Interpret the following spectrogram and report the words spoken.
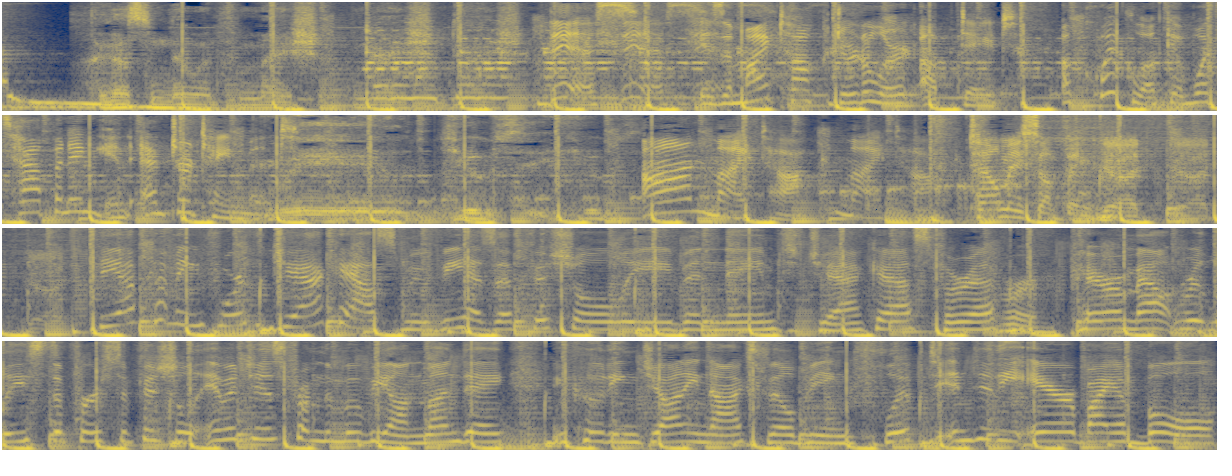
I got some new information. information. This is a My Talk Dirt Alert update. A quick look at what's happening in entertainment Real juicy. on My Talk. My Talk. Tell me something good. The upcoming fourth Jackass movie has officially been named Jackass Forever. Paramount released the first official images from the movie on Monday, including Johnny Knoxville being flipped into the air by a bull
